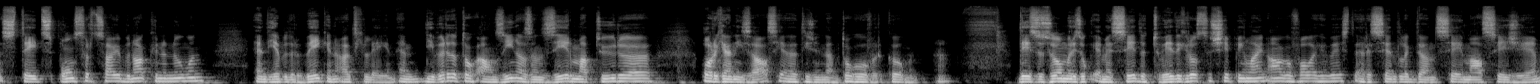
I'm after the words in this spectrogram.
State-sponsored zou je bijna kunnen noemen. En die hebben er weken uitgelegen. En die werden toch aanzien als een zeer mature organisatie. En dat is hun dan toch overkomen. Deze zomer is ook MSC de tweede grootste shipping line aangevallen geweest. En recentelijk dan CMA, CGM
